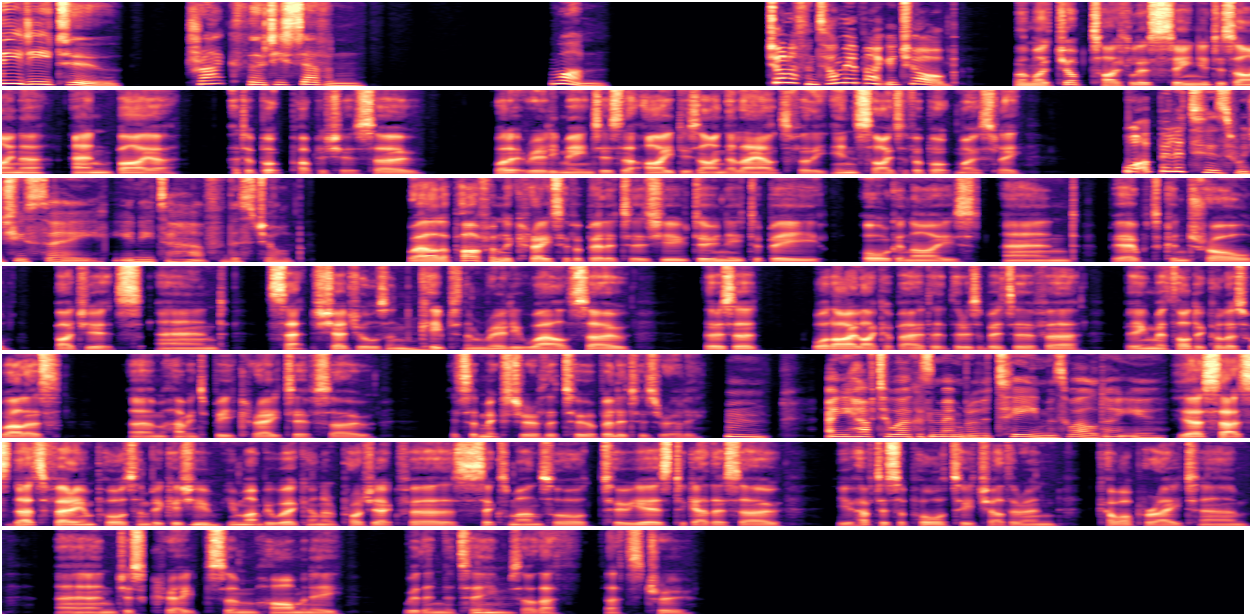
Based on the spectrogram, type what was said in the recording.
CD2, Track 37. 1. Jonathan, tell me about your job. Well, my job title is Senior Designer and Buyer at a book publisher. So, what it really means is that I design the layouts for the insides of a book mostly. What abilities would you say you need to have for this job? Well, apart from the creative abilities, you do need to be organised and be able to control budgets and set schedules and Mm. keep to them really well. So, there's a what I like about it. There is a bit of uh, being methodical as well as um, having to be creative. So, it's a mixture of the two abilities, really. Hmm. And you have to work as a member of a team as well, don't you? Yes, that's that's very important because you, you might be working on a project for six months or two years together. So you have to support each other and cooperate um, and just create some harmony within the team. Mm. So that that's true.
